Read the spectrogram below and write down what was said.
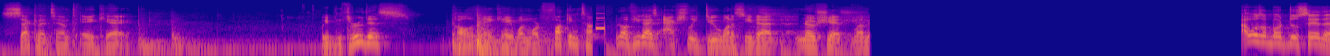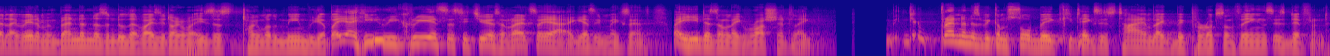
second attempt AK. We've been through this. Call it an AK one more fucking time. No, if you guys actually do want to see that, no shit, let me I was about to say that, like, wait a minute, Brandon doesn't do that. Why is he talking about? He's just talking about the meme video. But yeah, he recreates the situation, right? So yeah, I guess it makes sense. But he doesn't like rush it. Like, Brandon has become so big. He takes his time. Like big products and things is different.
